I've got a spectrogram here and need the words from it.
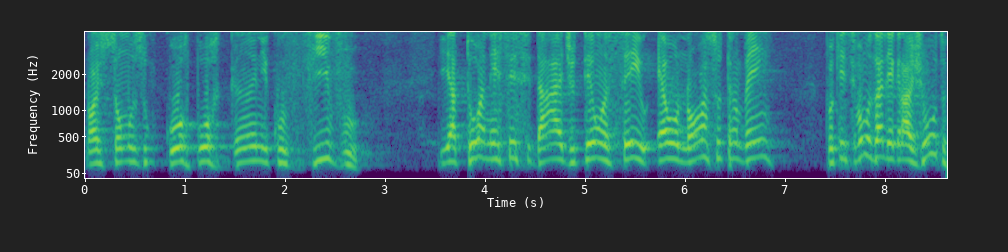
nós somos um corpo orgânico, vivo. E a tua necessidade, o teu anseio é o nosso também. Porque se vamos alegrar junto,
